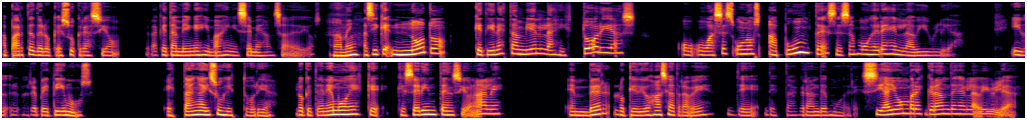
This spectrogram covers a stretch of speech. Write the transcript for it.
aparte de lo que es su creación. que también es imagen y semejanza de Dios. Amén. Así que noto que tienes también las historias o, haces unos apuntes de esas mujeres en la Biblia. Y repetimos, están ahí sus historias. Lo que tenemos es que, que ser intencionales en ver lo que Dios hace a través de, de estas grandes mujeres. Si hay hombres grandes en la Biblia,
